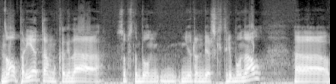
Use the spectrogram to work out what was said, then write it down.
но при этом, когда, собственно, был Нюрнбергский трибунал, э,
